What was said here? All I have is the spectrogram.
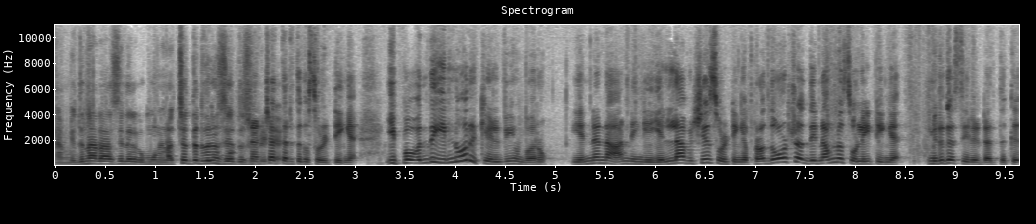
நான் மிதுன ராசியில இருக்க மூணு நட்சத்திரத்துக்கும் சேர்த்து நட்சத்திரத்துக்கு சொல்லிட்டீங்க. இப்போ வந்து இன்னொரு கேள்வியும் வரும். என்னன்னா நீங்க எல்லா விஷயம் சொல்லிட்டீங்க. பிரதோஷ தினம்னு சொல்லிட்டீங்க மிருகசீரிடத்துக்கு.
